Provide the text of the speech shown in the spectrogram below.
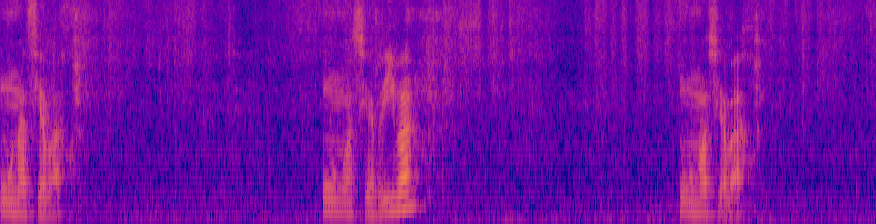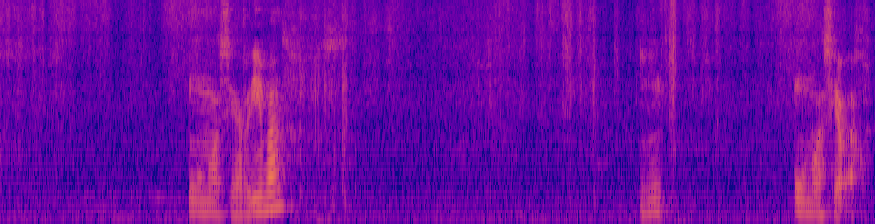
uno hacia abajo. Uno hacia arriba, uno hacia abajo. Uno hacia arriba y uno hacia abajo.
